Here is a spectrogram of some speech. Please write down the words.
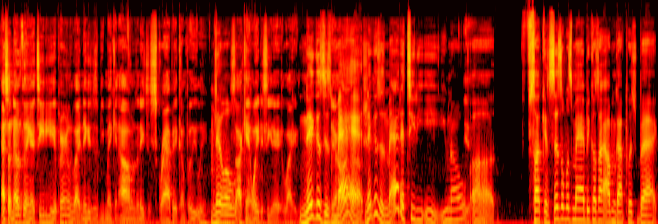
that's another thing at TDE. Apparently, like niggas just be making albums and they just scrap it completely. No, So I can't wait to see that. Like Niggas is mad. Niggas is mad at TDE. You know, Yeah. uh, Suck and Sizzle was mad because our album got pushed back.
